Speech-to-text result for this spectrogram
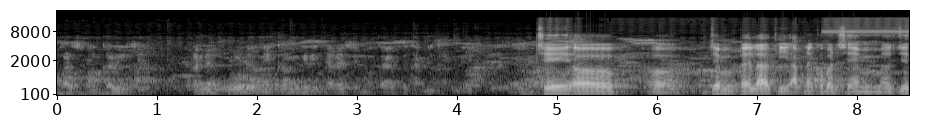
ચકાસણી કરી છે અને અપલોડિંગની કામગીરી ચાલે છે એમાં કયા પ્રકારની કામગીરી જે જેમ પહેલાંથી આપને ખબર છે એમ જે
